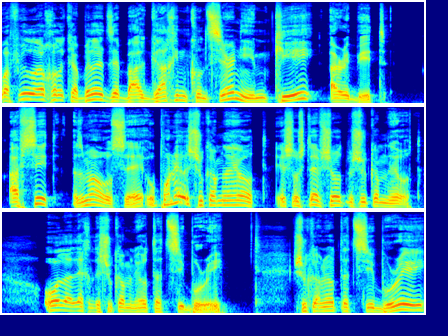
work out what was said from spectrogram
הוא אפילו לא יכול לקבל את זה באג"חים קונצרניים כי הריבית אפסית. אז מה הוא עושה? הוא פונה לשוק המניות. יש לו שתי אפשרויות בשוק המניות. או ללכת לשוק המניות הציבורי. שוק המניות הציבורי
